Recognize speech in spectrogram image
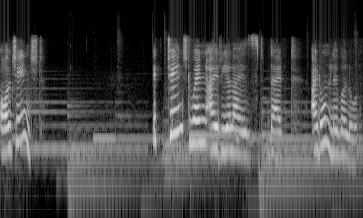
all changed. It changed when I realized that I don't live alone.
